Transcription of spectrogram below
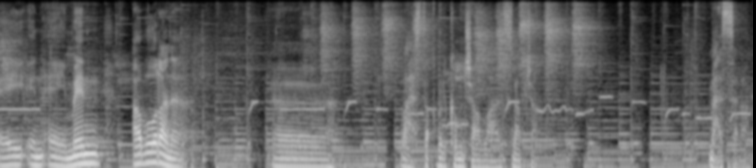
A N A من أبو رنا. آه راح أستقبلكم إن شاء الله على Snapchat مع السلامة.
